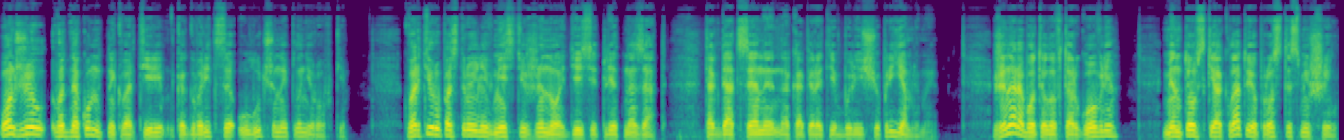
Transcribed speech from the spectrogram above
Он жил в однокомнатной квартире, как говорится, улучшенной планировки. Квартиру построили вместе с женой 10 лет назад. Тогда цены на кооператив были еще приемлемые. Жена работала в торговле, ментовский оклад ее просто смешил.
